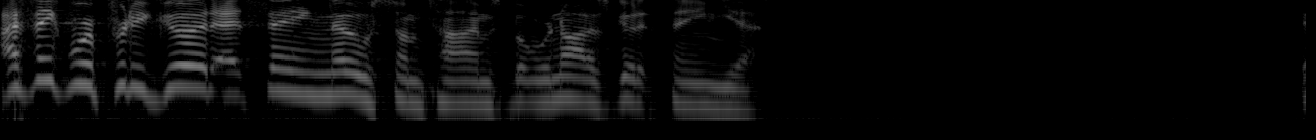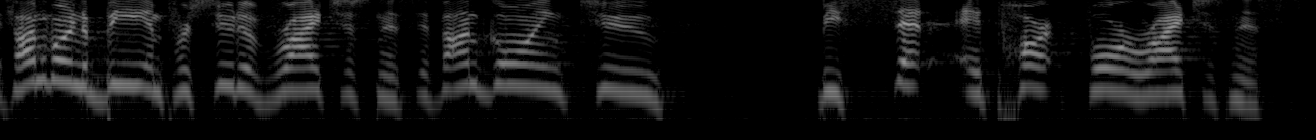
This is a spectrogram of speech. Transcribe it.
I think we're pretty good at saying no sometimes, but we're not as good at saying yes. If I'm going to be in pursuit of righteousness, if I'm going to be set apart for righteousness,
